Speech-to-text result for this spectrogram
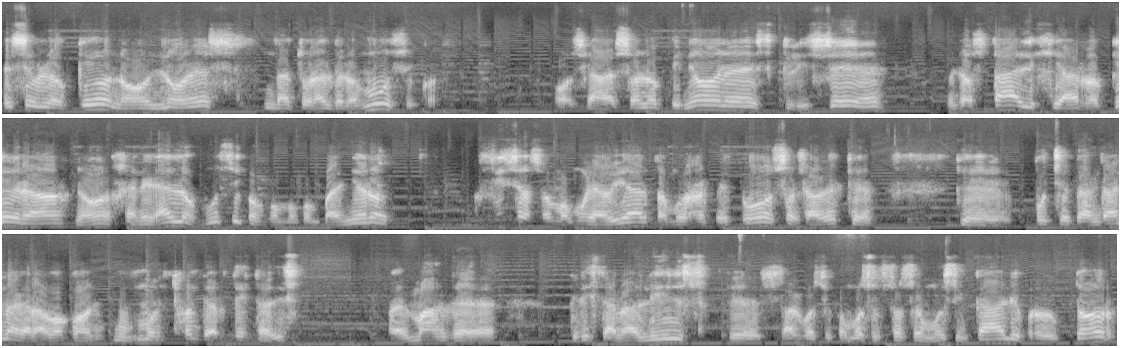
ese bloqueo no, no es natural de los músicos. O sea, son opiniones, clichés, nostalgia, rockera, ¿no? En general los músicos como compañeros somos muy abiertos, muy respetuosos, ya ves que, que Pucho Tangana grabó con un montón de artistas, además de Cristian Alice, que es algo así como su socio musical y productor,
